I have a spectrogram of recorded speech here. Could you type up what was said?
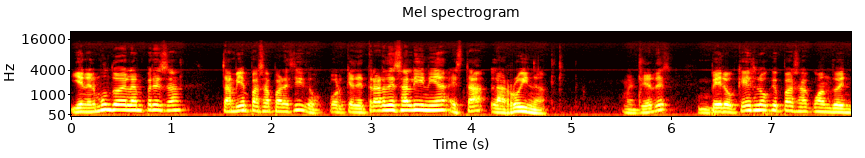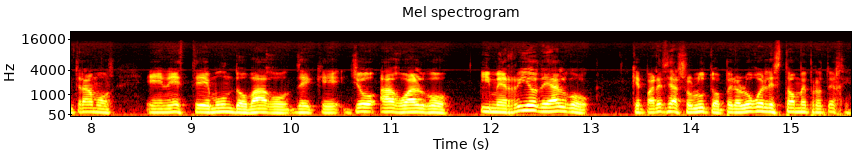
Y en el mundo de la empresa también pasa parecido, porque detrás de esa línea está la ruina. ¿Me entiendes? Pero ¿qué es lo que pasa cuando entramos en este mundo vago de que yo hago algo y me río de algo que parece absoluto, pero luego el Estado me protege?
